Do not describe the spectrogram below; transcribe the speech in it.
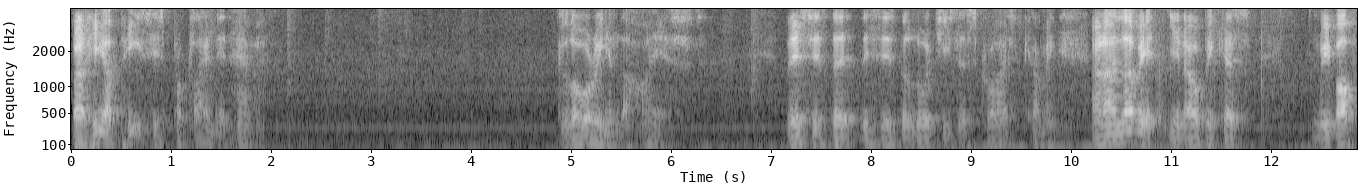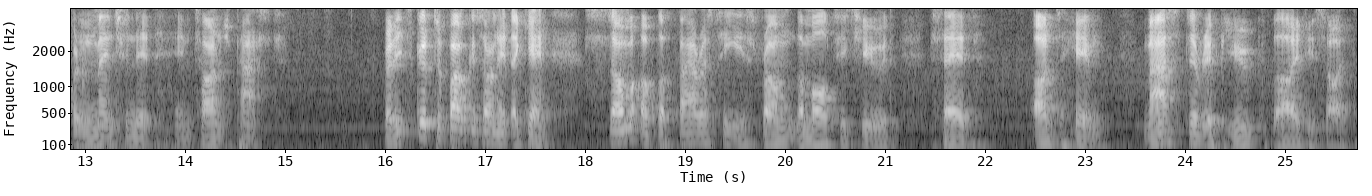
But here, peace is proclaimed in heaven glory in the highest. This is the this is the Lord Jesus Christ coming. And I love it, you know, because we've often mentioned it in times past. But it's good to focus on it again. Some of the Pharisees from the multitude said unto him, Master, rebuke thy disciples.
